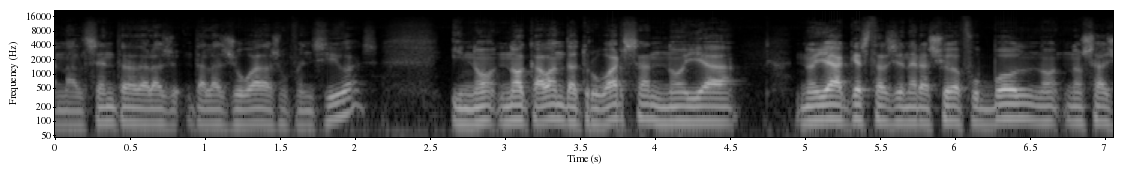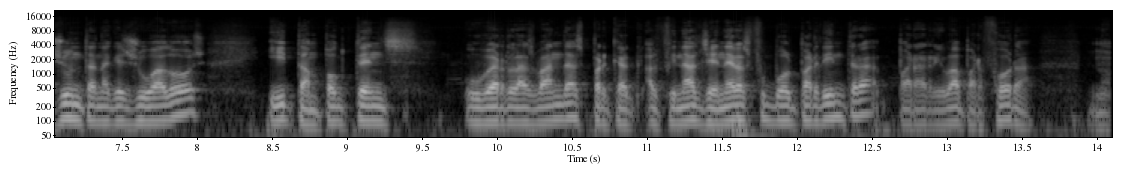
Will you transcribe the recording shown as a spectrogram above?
en el centre de les, de les jugades ofensives i no, no acaben de trobar-se, no hi ha no hi ha aquesta generació de futbol, no, no s'ajunten aquests jugadors i tampoc tens obert les bandes perquè al final generes futbol per dintre per arribar per fora. No,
